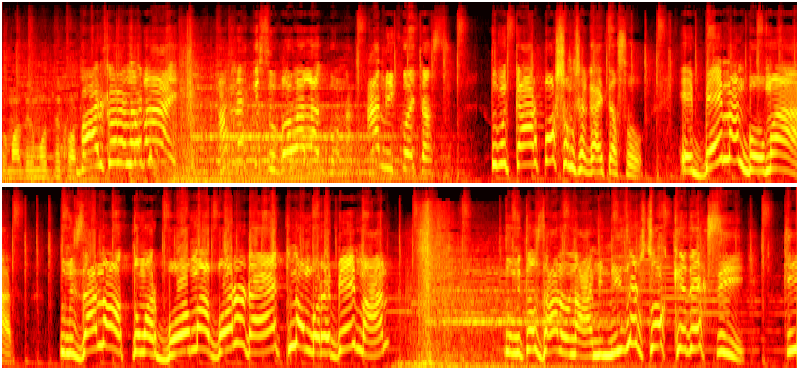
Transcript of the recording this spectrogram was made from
তোমাদের মধ্যে কথা? বার করেন ভাই আপনার কিছু বলা লাগবো না আমি কইতাছি। তুমি কার প্রশংসা গাইতাছো? এই বেইমান বৌমার। তুমি জানো তোমার বৌমা বড়টা এক নম্বরে বেইমান। তুমি তো জানো না, আমি নিজের চোখে দেখছি। কি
